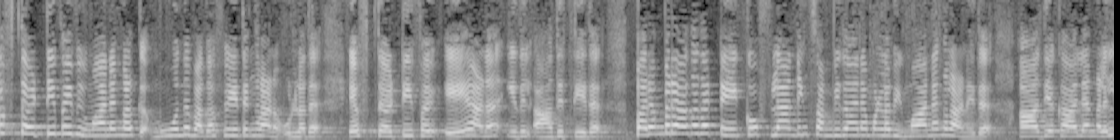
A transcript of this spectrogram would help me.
എഫ് തേർട്ടി ഫൈവ് വിമാനങ്ങൾക്ക് മൂന്ന് വകഭേദങ്ങളാണ് ഉള്ളത്. എഫ് തേർട്ടി ഫൈവ് എ ആണ് ഇതിൽ ആദ്യത്തേത്. പരമ്പരാഗത ടേക്ക് ഓഫ് ലാൻഡിംഗ് സംവിധാനമുള്ള വിമാനങ്ങളാണിത്. ആദ്യകാലങ്ങളിൽ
